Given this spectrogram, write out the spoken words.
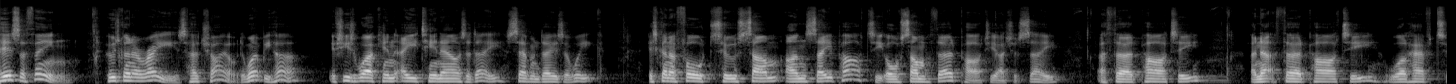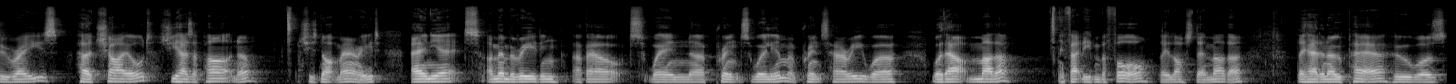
here's the thing: who's going to raise her child? It won't be her. If she's working 18 hours a day, seven days a week, it's going to fall to some unsafe party or some third party, I should say. A third party, and that third party will have to raise her child. She has a partner, she's not married, and yet I remember reading about when uh, Prince William and Prince Harry were without mother. In fact, even before they lost their mother, they had an au pair who was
